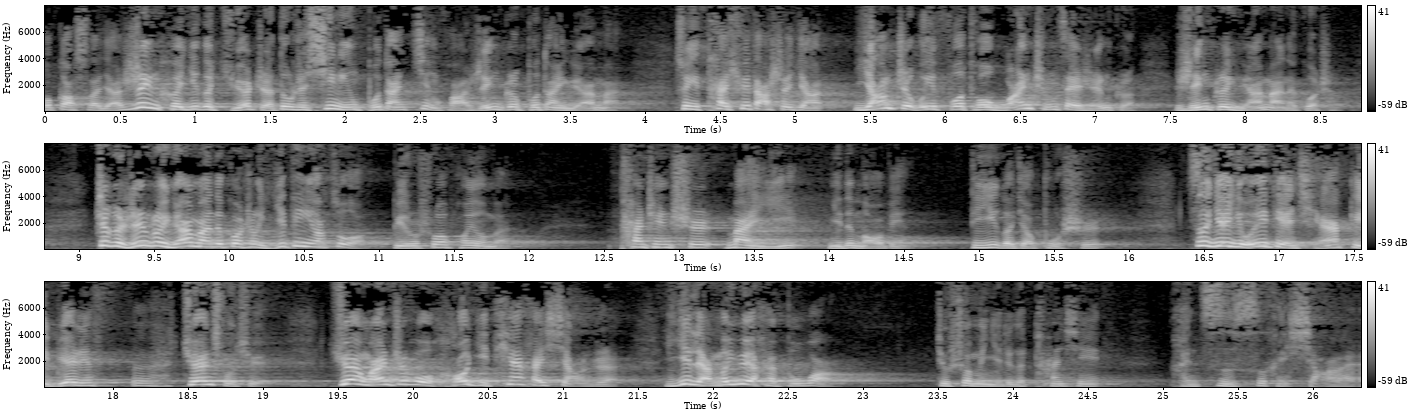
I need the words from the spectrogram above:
我告诉大家，任何一个觉者都是心灵不断净化，人格不断圆满。所以太虚大师讲，养志为佛陀，完成在人格，人格圆满的过程。这个人格圆满的过程一定要做。比如说，朋友们，贪嗔痴慢疑，你的毛病，第一个叫布施，自己有一点钱给别人呃捐出去，捐完之后好几天还想着，一两个月还不忘，就说明你这个贪心很自私、很狭隘，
